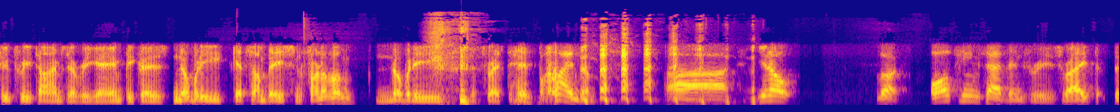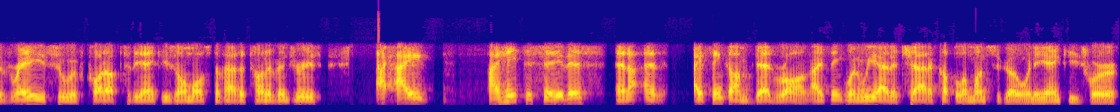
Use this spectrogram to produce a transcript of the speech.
two, three times every game because nobody gets on base in front of him. Nobody is a threat to hit behind him. Uh, you know, look, all teams have injuries, right? The Rays, who have caught up to the Yankees, almost have had a ton of injuries. I, I, I hate to say this, and I, and I think I'm dead wrong. I think when we had a chat a couple of months ago when the Yankees were,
